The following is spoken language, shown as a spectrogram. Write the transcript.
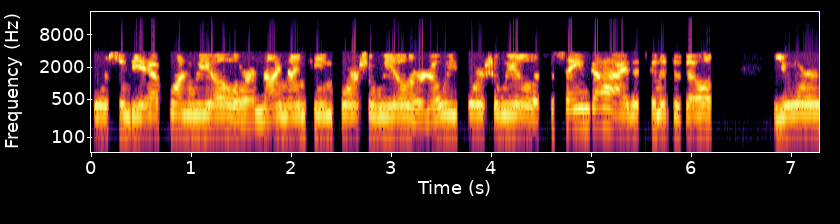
Force India F1 wheel or a 919 Porsche wheel or an OE Porsche wheel. It's the same guy that's going to develop your,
